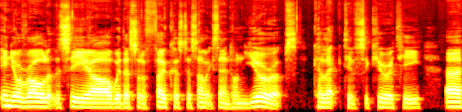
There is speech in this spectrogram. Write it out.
in your role at the CER, with a sort of focus to some extent on Europe's collective security. Uh,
